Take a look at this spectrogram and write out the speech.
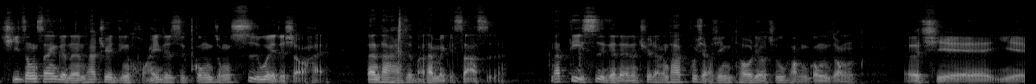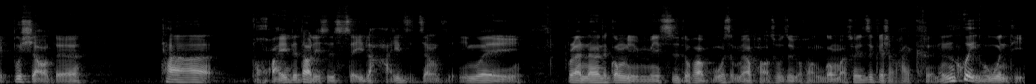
其中三个呢，他确定怀的是宫中侍卫的小孩，但他还是把他们给杀死了。那第四个人呢，却让他不小心偷溜出皇宫中，而且也不晓得他怀的到底是谁的孩子，这样子，因为不然那个宫女没事的话，为什么要跑出这个皇宫嘛？所以这个小孩可能会有问题，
